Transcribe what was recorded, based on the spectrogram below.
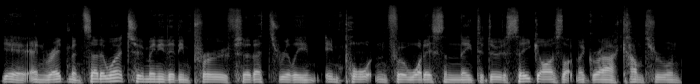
yeah, and Redman. So there weren't too many that improved. So that's really important for what Essendon need to do to see guys like McGrath come through and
